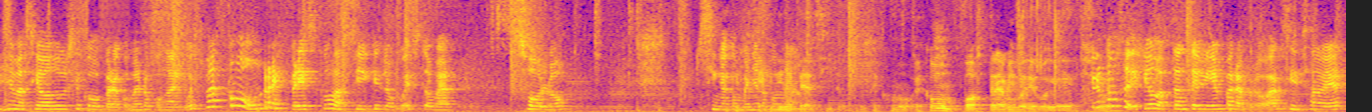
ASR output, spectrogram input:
Es demasiado dulce como para comerlo con algo. Es más como un refresco así que lo puedes tomar solo, sin Es acompañarlo que con tiene nada. pedacitos. Es como, es como un postre al mismo tiempo que. Creo que hemos elegido bastante bien para probar sin saber.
